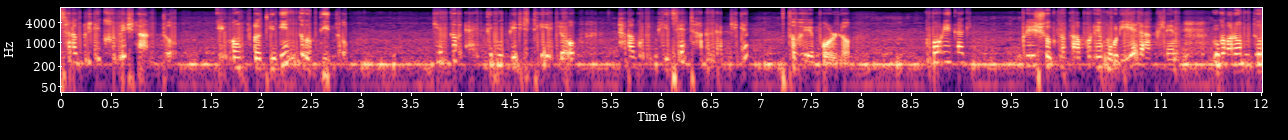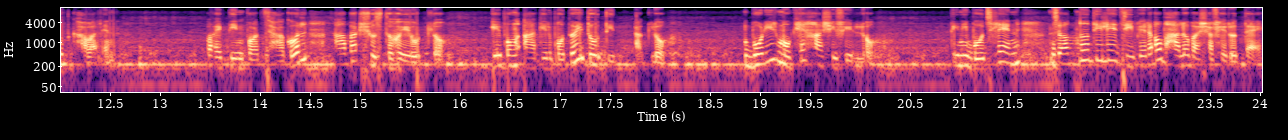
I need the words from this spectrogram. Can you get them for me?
ছাগলটি খুবই শান্ত এবং প্রতিদিন দুধ দিত। কিন্তু একদিন বৃষ্টি এলো ছাগল ভিজে ঠান্ডা খেয়ে হয়ে পড়ল। তাকে উপরে শুকনো কাপড়ে মুড়িয়ে রাখলেন, গরম দুধ খাওয়ালেন। কয়েকদিন পর ছাগল আবার সুস্থ হয়ে উঠল এবং আগের মতোই দুধ দিতে লাগল। বুড়ির মুখে হাসি ফিরল। তিনি বুঝলেন, যত্ন দিলে জীবেরাও ভালোবাসা ফেরত দেয়।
